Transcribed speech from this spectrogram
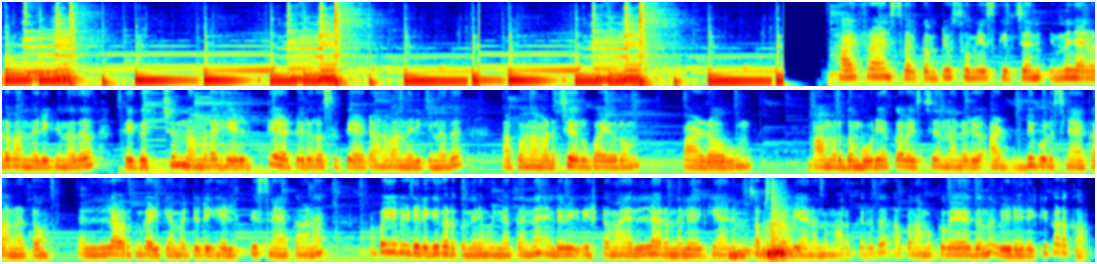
Hi friends welcome to Sumi's kitchen ഇന്ന് ഞാനിവിടെ വന്നിരിക്കുന്നത് തികച്ചും നമ്മുടെ ഹെൽത്തി ആയിട്ടൊരു റെസിപ്പി ആയിട്ടാണ് വന്നിരിക്കുന്നത്. അപ്പോൾ നമ്മുടെ ചെറുപയറും പഴവും അമൃതം പൊടിയൊക്കെ വെച്ച് നല്ലൊരു അടിപൊളി സ്നാക്കാണ് കേട്ടോ. എല്ലാവർക്കും കഴിക്കാൻ പറ്റിയൊരു ഹെൽത്തി സ്നാക്കാണ്. അപ്പോൾ ഈ വീഡിയോയിലേക്ക് കിടക്കുന്നതിന് മുന്നേ തന്നെ എന്റെ വീഡിയോ ഇഷ്ടമായ എല്ലാവരും ഒന്ന് ലൈക്ക് ചെയ്യാനും സബ്സ്ക്രൈബ് ചെയ്യാനൊന്നും മറക്കരുത്. അപ്പോൾ നമുക്ക് വേഗം വീഡിയോയിലേക്ക് കിടക്കാം.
